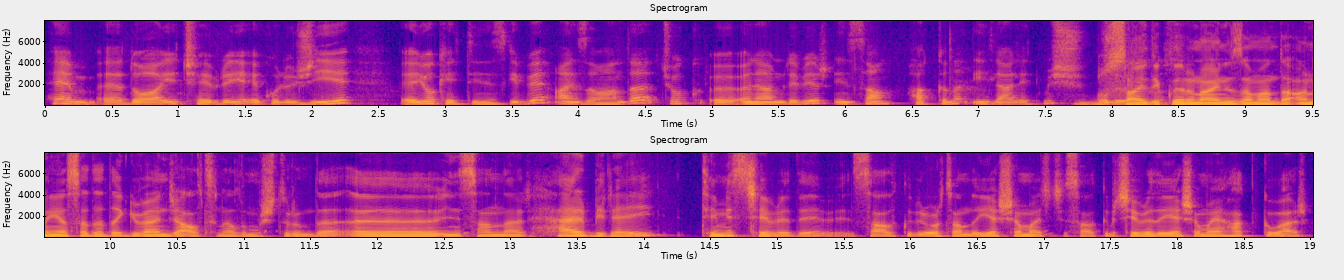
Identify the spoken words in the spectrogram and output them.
hem e, doğayı, çevreyi, ekolojiyi e, yok ettiğiniz gibi aynı zamanda çok e, önemli bir insan hakkını ihlal etmiş Bu oluyorsunuz. saydıkların aynı zamanda anayasada da güvence altına alınmış durumda. Ee, insanlar her birey temiz çevrede, sağlıklı bir ortamda yaşama, sağlıklı bir çevrede yaşamaya hakkı var.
